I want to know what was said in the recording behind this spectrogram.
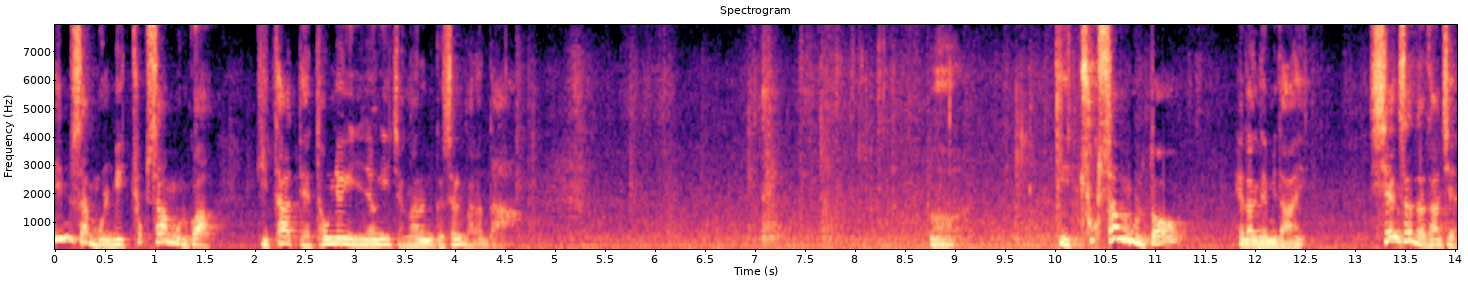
임산물 및 축산물과 기타 대통령 인형이 정하는 것을 말한다. 어, 이 축산물도 해당됩니다. 생산자 단체,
